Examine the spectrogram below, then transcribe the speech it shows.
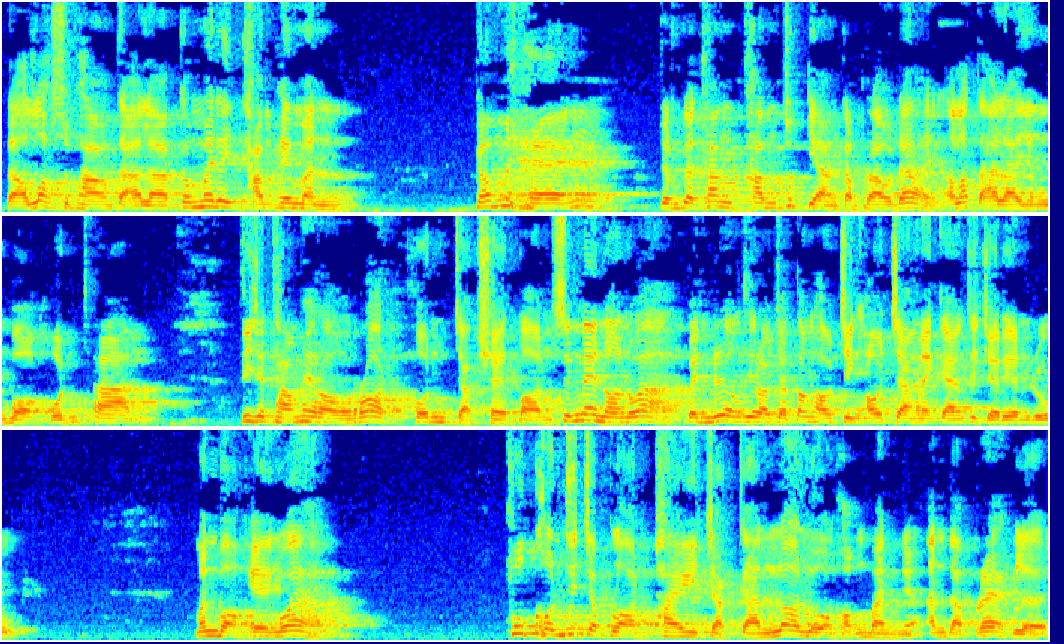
แต่อัลลอฮ์สุบฮานตะลาก็ไม่ได้ทำให้มันกำแหง จนกระทั่งทำทุกอย่างกับเราได้อัลลอฮฺตาลายังบอกหนทาง ที่จะทำให้เรารอดพ้นจากชัยตอน ซึ่งแน่นอนว่าเป็นเรื่องที่เราจะต้องเอาจริงเอาจังในการที่จะเรียนรู้ มันบอกเองว่า ผู้คนที่จะปลอดภัยจากการล่อลวงของมันเนี่ยอันดับแรกเลย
